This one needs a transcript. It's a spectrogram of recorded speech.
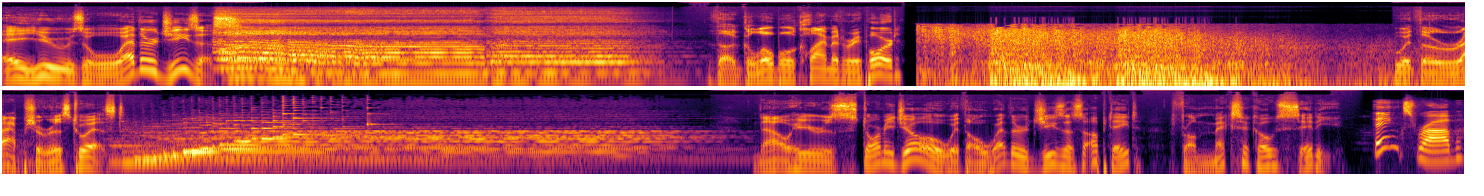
AU's Weather Jesus. The Global Climate Report. With a rapturous twist. Now, here's Stormy Joe with a Weather Jesus update from Mexico City. Thanks, Rob.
